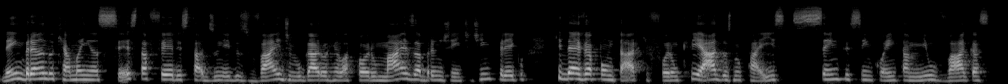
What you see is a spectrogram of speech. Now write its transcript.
Lembrando que amanhã, sexta-feira, os Estados Unidos vai divulgar o relatório mais abrangente de emprego, que deve apontar que foram criadas no país 150 mil vagas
